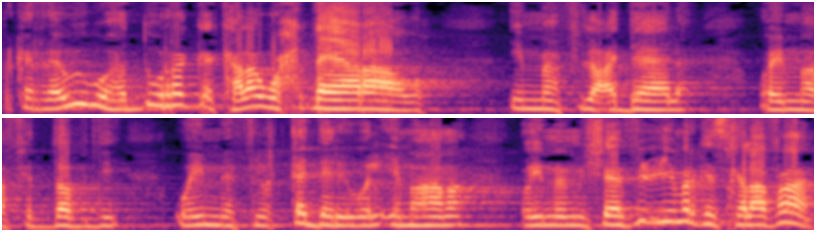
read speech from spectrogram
Marka raawigu hadduu ragga kala wax dheeraado ima fi lcadaala wa fi dabdi wa fi lqadari walimaama oo imaam shaafici markay iskhilaafaan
